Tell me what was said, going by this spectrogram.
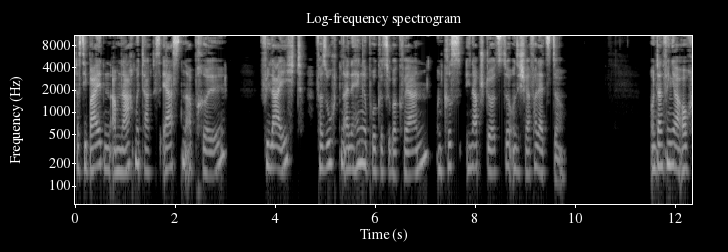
dass die beiden am Nachmittag des 1. April vielleicht versuchten, eine Hängebrücke zu überqueren und Chris hinabstürzte und sich schwer verletzte. Und dann fing ja auch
